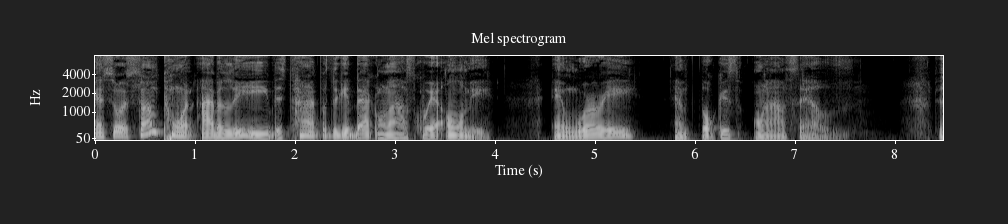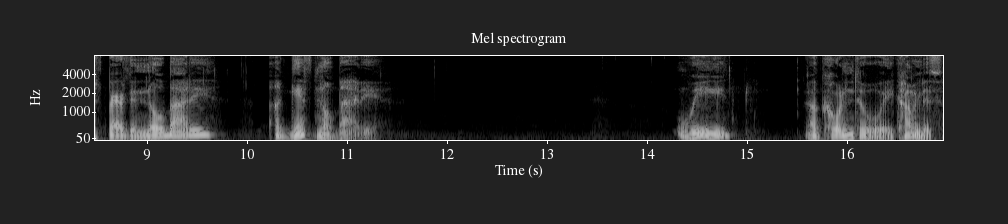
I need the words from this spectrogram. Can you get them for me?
And so at some point, I believe it's time for us to get back on our square only and worry and focus on ourselves. Disparaging nobody against nobody. We, according to economists,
